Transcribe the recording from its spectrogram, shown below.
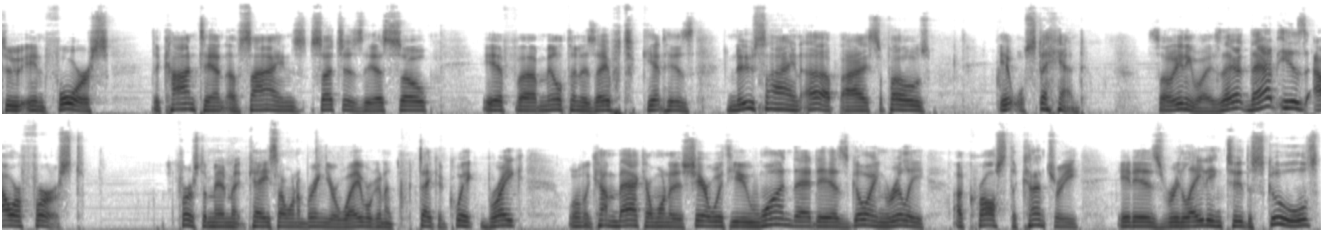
to enforce the content of signs such as this. So if uh, Milton is able to get his new sign up, I suppose it will stand. So, anyways, that that is our first First Amendment case I want to bring your way. We're going to take a quick break. When we come back, I want to share with you one that is going really across the country. It is relating to the schools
